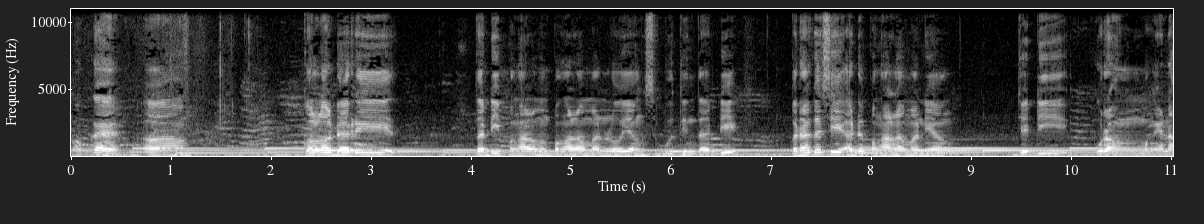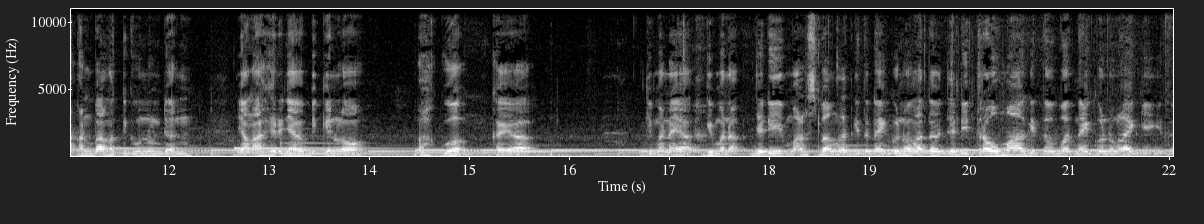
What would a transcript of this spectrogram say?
Oke, eh, kalau dari tadi pengalaman-pengalaman lo yang sebutin tadi, pernah gak sih ada pengalaman yang jadi kurang mengenakan banget di gunung dan yang akhirnya bikin lo, ah gue kayak gimana ya, gimana jadi males banget gitu naik gunung atau jadi trauma gitu buat naik gunung lagi gitu.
